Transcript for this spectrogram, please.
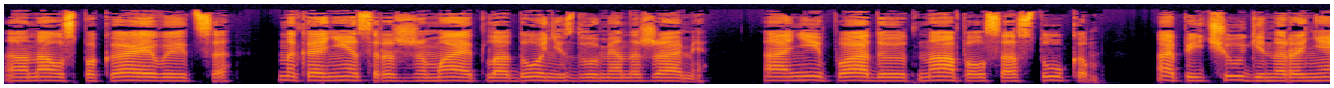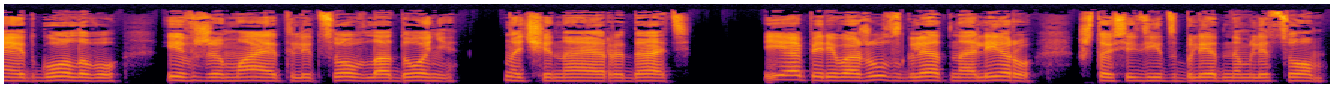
Она успокаивается, наконец разжимает ладони с двумя ножами. Они падают на пол со стуком, а Пичугина роняет голову и вжимает лицо в ладони, начиная рыдать. Я перевожу взгляд на Леру, что сидит с бледным лицом,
